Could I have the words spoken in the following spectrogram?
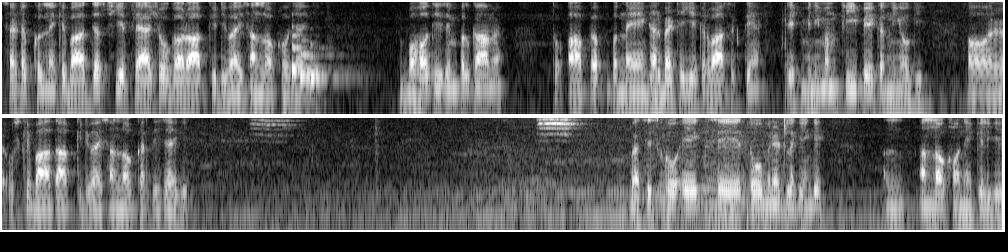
سیٹ اپ کھلنے کے بعد جسٹ یہ فلیش ہوگا اور آپ کی ڈیوائس ان لاک ہو جائے گی۔ بہت ہی سمپل کام ہے۔ تو آپ اپنے گھر بیٹھے یہ کروا سکتے ہیں۔ ایک منیمم فی پے کرنی ہوگی اور اس کے بعد آپ کی ڈیوائس ان لاک کر دی جائے گی۔ بس اس کو ایک سے دو منٹ لگیں گے ان لاک ہونے کے لیے۔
